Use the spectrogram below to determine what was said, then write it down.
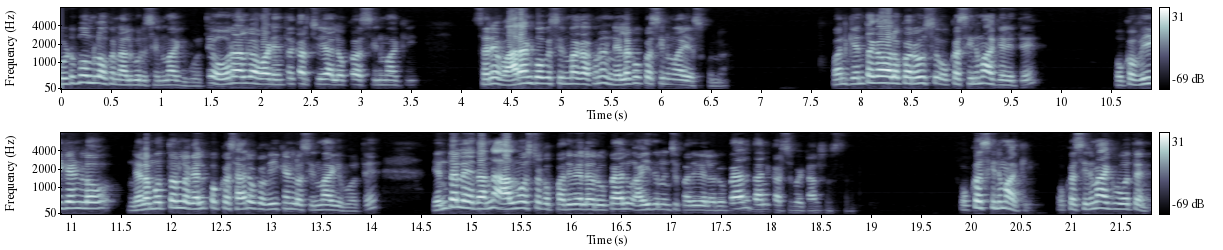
కుటుంబంలో ఒక నలుగురు సినిమాకి పోతే ఓవరాల్గా వాడు ఎంత ఖర్చు చేయాలి ఒక సినిమాకి? సరే వారానికి ఒక సినిమా కాకుండా నెలకు ఒక సినిమా వేసుకున్నా. మనకి ఎంత కావాలి ఒక రోజు ఒక సినిమాకి వెళితే ఒక వీకెండ్లో నెల మొత్తంలో కలిపి ఒక్కసారి ఒక వీకెండ్లో సినిమాకి పోతే ఎంత లేదన్నా ఆల్మోస్ట్ ఒక పదివేల రూపాయలు ఐదు నుంచి పదివేల రూపాయలు దాన్ని ఖర్చు పెట్టాల్సి వస్తుంది. ఒక సినిమాకి ఒక సినిమాకి పోతేనే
